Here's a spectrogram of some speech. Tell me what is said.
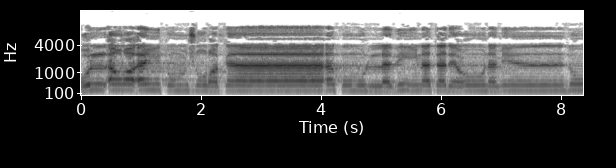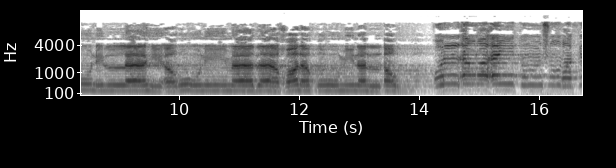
قل أرأيتم شركاءكم الذين تدعون من دون الله أروني ماذا خلقوا من الأرض قل أرأيتم شركاءكم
